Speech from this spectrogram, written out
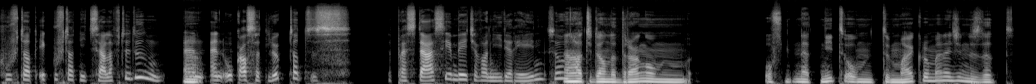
hoef dat, ik hoef dat niet zelf te doen. En, en ook als het lukt, dat is de prestatie een beetje van iedereen. Zo. En had je dan de drang om, of net niet, om te micromanagen? Dus dat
